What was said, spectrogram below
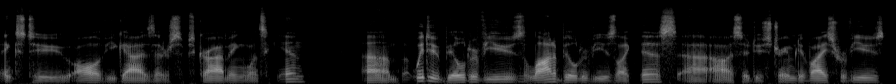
thanks to all of you guys that are subscribing once again. Um, but we do build reviews, a lot of build reviews like this. Uh, I also do stream device reviews.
